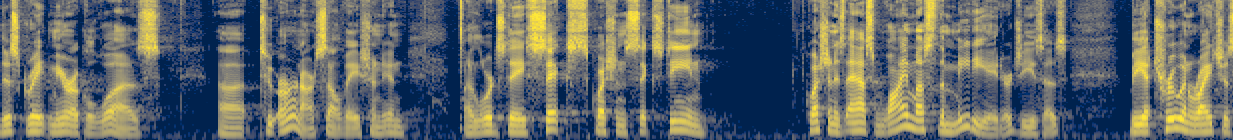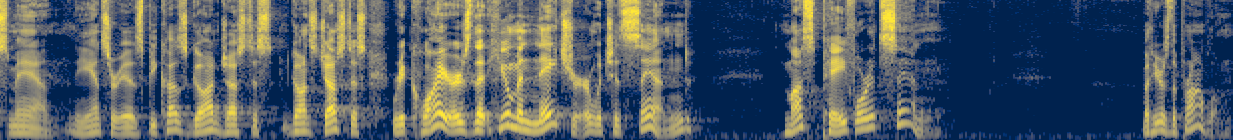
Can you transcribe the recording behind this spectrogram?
this great miracle was uh, to earn our salvation. In uh, Lord's Day 6, question 16, question is asked why must the mediator, Jesus, be a true and righteous man? The answer is because God justice, God's justice requires that human nature, which has sinned, must pay for its sin. But here's the problem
